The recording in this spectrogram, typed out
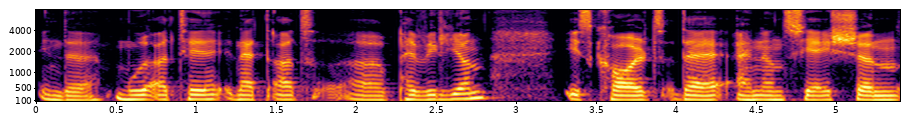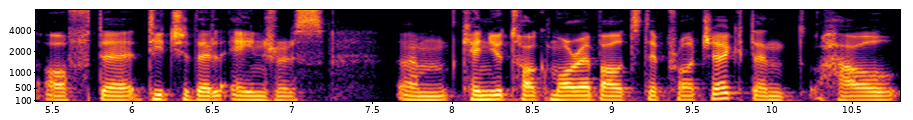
in the Mur.at NetArt uh, pavilion is called the Annunciation of the Digital Angels. Um, can you talk more about the project and how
